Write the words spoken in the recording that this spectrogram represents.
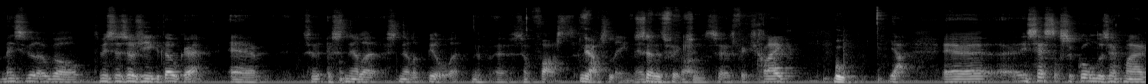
mensen willen ook wel, tenminste zo zie ik het ook, hè. Uh, een snelle, snelle pil, hè. Uh, Zo'n fast, ja, fast lane. Hè? Satisfaction. satisfaction. Gelijk. Boe. Ja. in 60 seconden, zeg maar,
